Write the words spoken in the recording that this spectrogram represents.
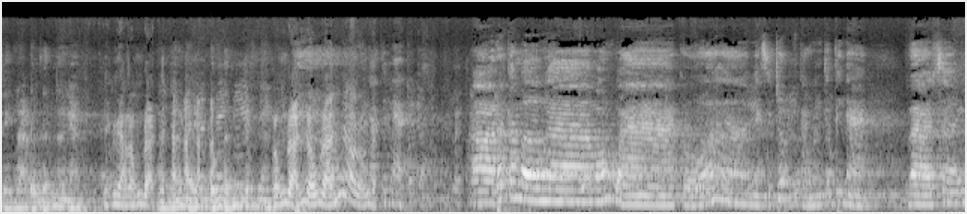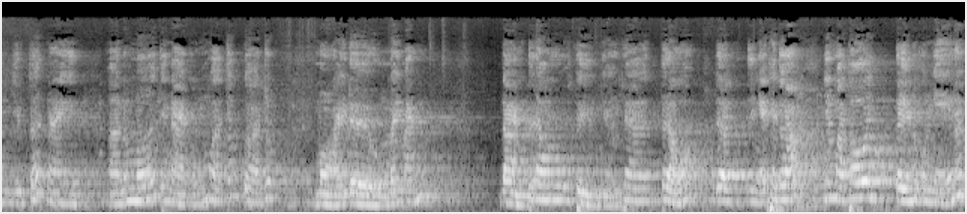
Tiền ra đủng đỉnh thôi nha. Ra rủng rỉnh. mà nhớ nhảy đủng đỉnh chút nha. Rủng rỉnh, rủng rỉnh, rủng rỉnh. À, rất cảm ơn à, món quà của à, nhạc sĩ Trúc tặng cho Tina. Và dịp Tết này à, năm mới Tina cũng à, chúc à, chúc mọi đều may mắn. Đàn tới đâu tiền nhảy ra tới đó. Tiền nhảy theo tới đó. Nhưng mà thôi tiền nó còn nhẹ lắm.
